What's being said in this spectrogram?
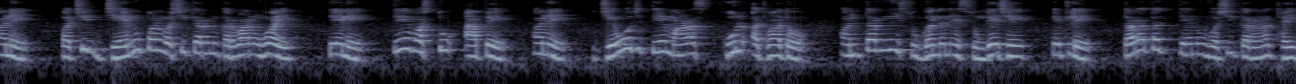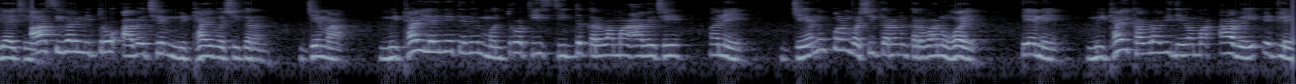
અને પછી જેનું પણ વશીકરણ કરવાનું હોય તેને તે વસ્તુ આપે અને જેવો જ તે માણસ ફૂલ અથવા તો અંતરની સુગંધને સૂંઘે છે એટલે તરત જ તેનું વશીકરણ થઈ જાય છે. આ સિવાય મિત્રો આવે છે મીઠાઈ વશીકરણ, જેમાં મીઠાઈ લઈને તેને મંત્રોથી સિદ્ધ કરવામાં આવે છે અને જેનું પણ વશીકરણ કરવાનું હોય તેને મીઠાઈ ખવડાવી દેવામાં આવે એટલે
